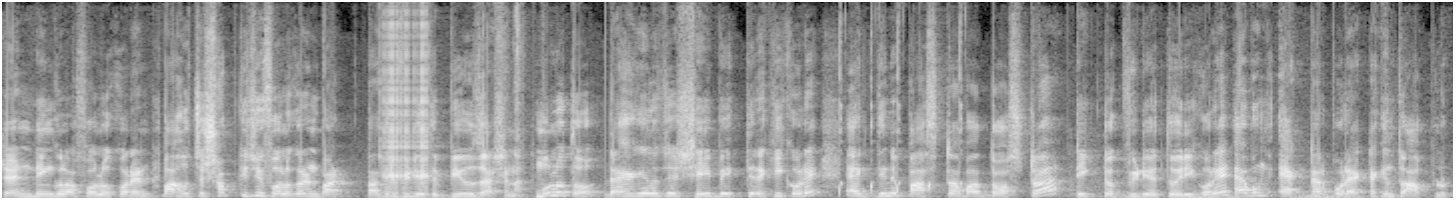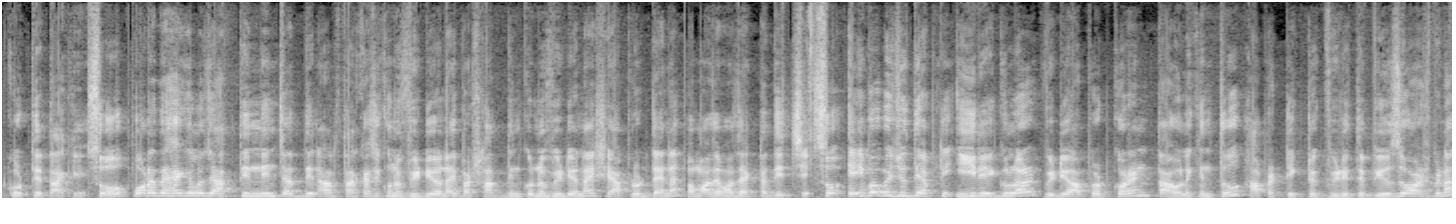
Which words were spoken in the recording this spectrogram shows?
ট্রেন্ডিংগুলো ফলো করেন বা হচ্ছে সবকিছু ফলো করেন বাট তাদের ভিডিওতে ভিউজ আসে না। মূলত দেখা গেল যে সেই ব্যক্তিরা কি করে, একদিনে পাঁচটা বা দশটা টিকটক ভিডিও তৈরি করে এবং একটার পরে একটা কিন্তু আপলোড করতে থাকে। সো পরে দেখা গেল যে আর তিন দিন, চার দিন আর তার কাছে কোনো ভিডিও নাই বা সাত দিন কোনো ভিডিও নাই, সে আপলোড দেয় না বা মাঝে মাঝে একটা দিচ্ছে। সো এইভাবে যদি আপনি ইরেগুলার ভিডিও আপলোড করেন, তাহলে কিন্তু আপনার টিকটক ভিডিওতে ভিউজও আসবে না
